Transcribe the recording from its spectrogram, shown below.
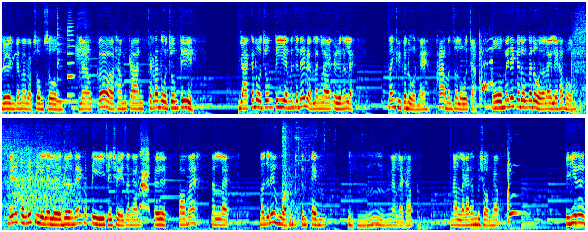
เดินกันมาแบบโสมๆแล้วก็ทำการกระโดดโจมตี อยากกระโดดโจมตีมันจะได้แบบแรงๆเออนั่นแหละ นั่นคือกระโดดไหมภาพมันสโลจัดโอ้ไม่ได้กระโดงกระโดดอะไรเลยครับผม ไม่ได้ตรงได้ตีอะไรเลย เดินไหมเขาตีเฉยๆซะงั้น เออพอมานั่นแหละ เราจะได้หัวดแบบเต็มๆอือหือนั่นแหละครับ นั่นแหละครับท่านผู้ชมครับอีกทีหนึ่ง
